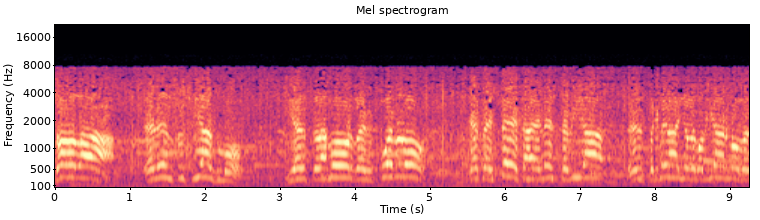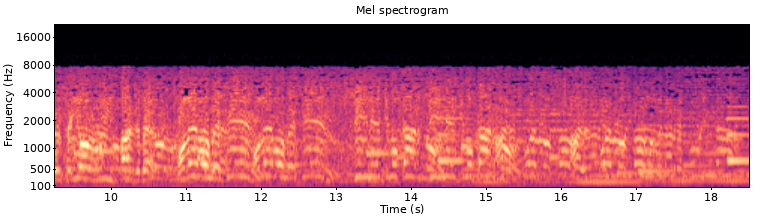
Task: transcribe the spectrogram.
toda el entusiasmo y el clamor del pueblo que festeja en este día el primer año de gobierno del señor Luis Valdeverde. Podemos decir, podemos decir, sin equivocarnos, sin equivocarnos, al pueblo, todo, al pueblo todo de la República.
